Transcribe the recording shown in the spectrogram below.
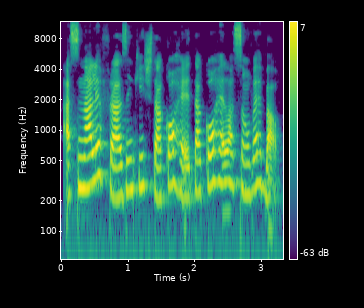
Assinale a frase em que está correta a correlação verbal.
